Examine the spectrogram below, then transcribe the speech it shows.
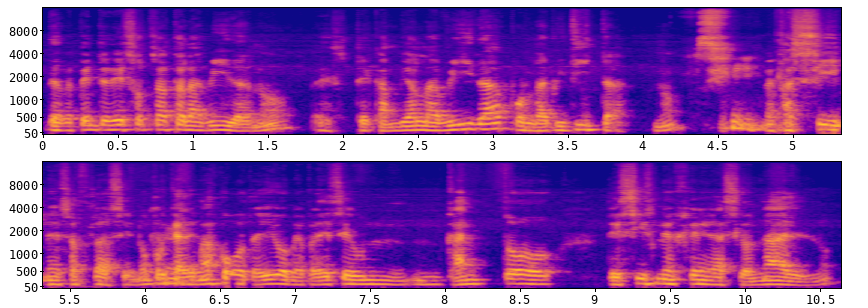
de repente de eso trata la vida, ¿no? Este, cambiar la vida por la vidita, ¿no? Sí. Me fascina esa frase, ¿no? Porque además, como te digo, me parece un, un canto de cisne generacional, ¿no?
